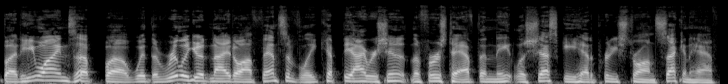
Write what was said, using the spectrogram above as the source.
but he winds up uh, with a really good night offensively. Kept the Irish in it in the first half. Then Nate Laszewski had a pretty strong second half.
